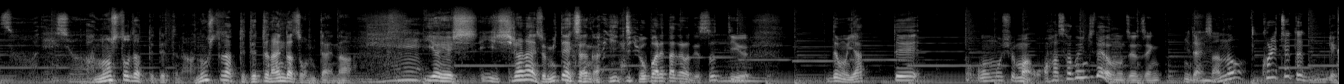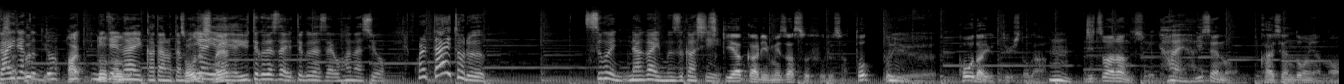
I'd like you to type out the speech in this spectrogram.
そうでしょう。あの人だって出てないあの人だって出てないんだぞみたいな「ね、いやいや知らないですよ。三谷さんがいいって呼ばれたからです」っていう、うん、でもやって面白い。まあ作品自体はもう全然三谷さんの、うん、これちょっと概略ど、はい、見てない方のために、ね、いやいやいや言ってください言ってください。お話を。これタイトルすごい長い難しい。月明かり目指すふるさとという高太夫っていう人が、うん、実話なんですけど、はいはい、伊勢の海鮮問屋の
